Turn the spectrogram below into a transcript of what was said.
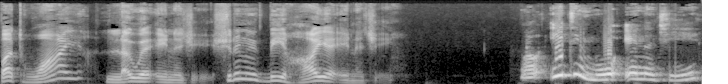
But why lower energy? Shouldn't it be higher energy? Well, eating more energy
